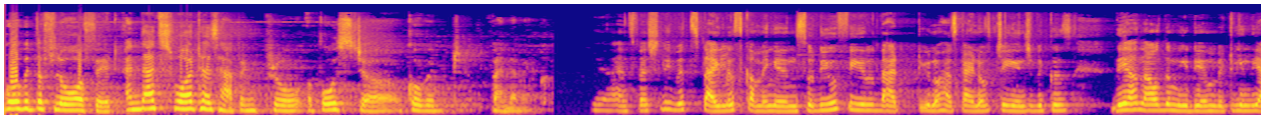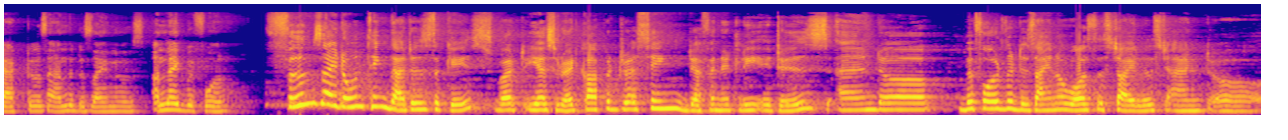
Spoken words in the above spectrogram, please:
go with the flow of it. And that's what has happened pro post uh, covid pandemic. Yeah and especially with stylists coming in. So do you feel that you know has kind of changed? Because they are now the medium between the actors and the designers unlike before. Films i don't think that is the case but yes red carpet dressing definitely it is. And uh, before the designer was the stylist and uh,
